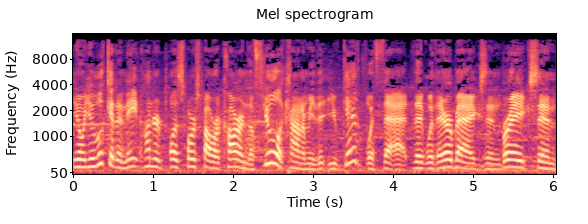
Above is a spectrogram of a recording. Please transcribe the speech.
you know, you look at an 800 plus horsepower car and the fuel economy that you get with that, that with airbags and brakes and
